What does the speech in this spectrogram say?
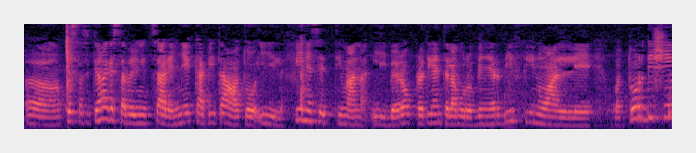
Uh, questa settimana che sta per iniziare mi è capitato il fine settimana libero, praticamente lavoro venerdì fino alle 14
